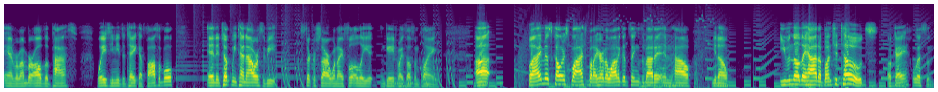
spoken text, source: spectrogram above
and remember all the paths ways you need to take as possible. And it took me 10 hours to beat Sticker Star when I fully engaged myself in playing. Uh, but I miss Color Splash, but I heard a lot of good things about it and how, you know, even though they had a bunch of toads, okay, listen,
